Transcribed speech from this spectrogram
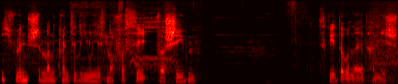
Ich wünschte, man könnte die Minis noch verschieben. Es geht aber leider nicht.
